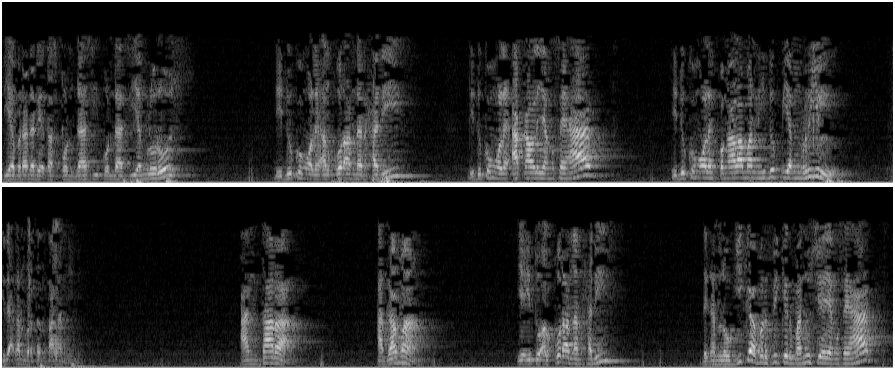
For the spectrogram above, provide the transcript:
Dia berada di atas pondasi-pondasi yang lurus didukung oleh Al-Quran dan hadis, didukung oleh akal yang sehat, didukung oleh pengalaman hidup yang real, tidak akan bertentangan ini. Antara agama, yaitu Al-Quran dan hadis, dengan logika berpikir manusia yang sehat,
